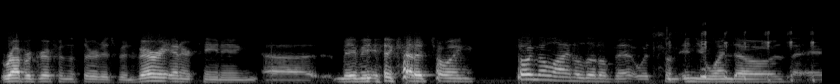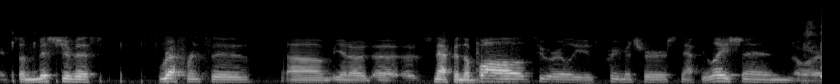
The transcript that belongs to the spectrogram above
Robert Griffin III has been very entertaining. Uh, maybe kind of towing towing the line a little bit with some innuendos and some mischievous references um, you know, uh, uh, snapping the ball too early is premature snapulation, or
